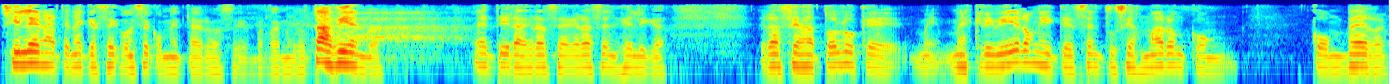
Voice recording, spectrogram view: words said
Chilena tenía que ser con ese comentario, sí, Ramiro. ¿Estás viendo? Mentira, gracias, gracias Angélica. Gracias a todos los que me, me escribieron y que se entusiasmaron con, con ver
